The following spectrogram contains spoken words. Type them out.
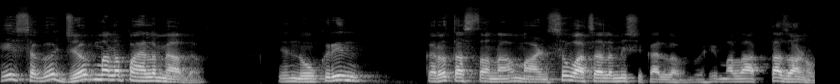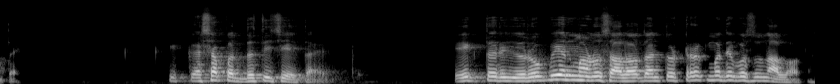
हे सगळं जग मला पाहायला मिळालं. म्हणजे नोकरी करत असताना माणसं वाचायला मी शिकायला लागलो हे मला आत्ता जाणवत आहे की कशा पद्धतीचे येत आहेत? एक तर युरोपियन माणूस आला होता आणि तो ट्रकमध्ये बसून आला होता.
